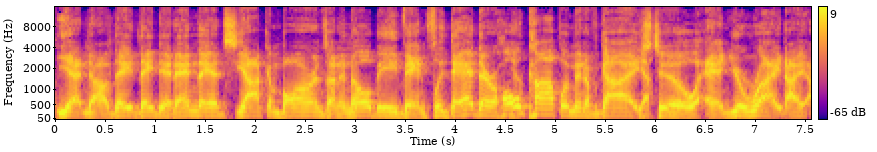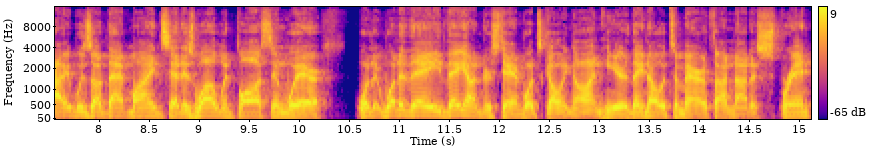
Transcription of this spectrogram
Yeah, no, they they did, and they had Siakam, Barnes, Anunoby, VanVleet. They had their whole yeah. complement of guys yeah. too. And you're right, I, I was of that mindset as well with Boston, where what what do they they understand what's going on here? They know it's a marathon, not a sprint.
